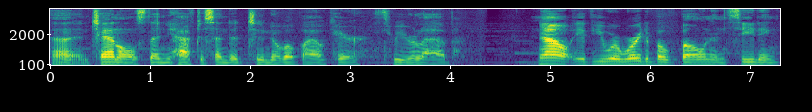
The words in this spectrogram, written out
uh, and channels, then you have to send it to Nobel Biocare through your lab. Now, if you were worried about bone and seating,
